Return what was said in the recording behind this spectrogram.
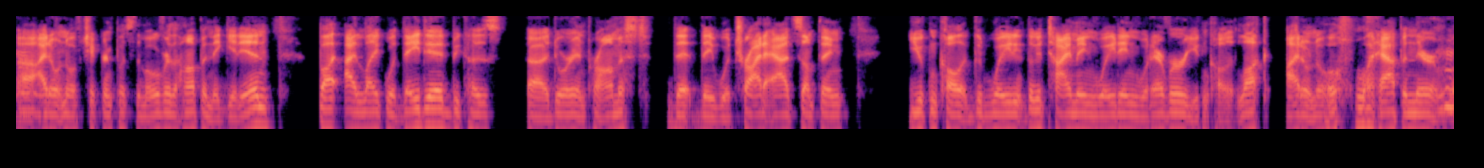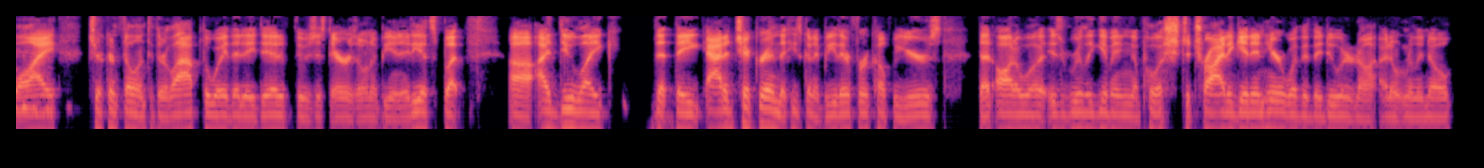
Uh. Uh, I don't know if Chychrun puts them over the hump and they get in, but I like what they did because uh, Dorion promised that they would try to add something. You can call it good waiting, the good timing, waiting, whatever. You can call it luck. I don't know what happened there and why Chychrun fell into their lap the way that they did. If it was just Arizona being idiots, but uh, I do like that they added Chychrun, that he's going to be there for a couple years. That Ottawa is really giving a push to try to get in here. Whether they do it or not, I don't really know,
